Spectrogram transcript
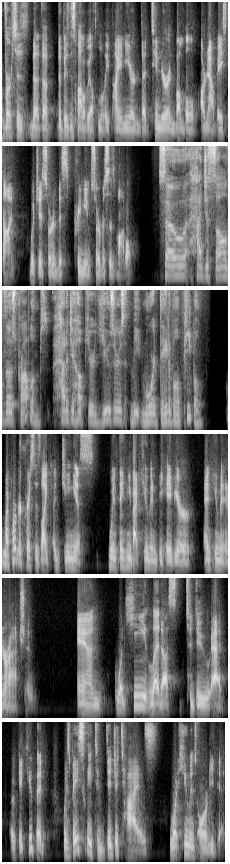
versus the the, the business model we ultimately pioneered that tinder and bumble are now based on which is sort of this freemium services model. So, how'd you solve those problems? How did you help your users meet more dateable people? My partner Chris is like a genius when thinking about human behavior and human interaction. And what he led us to do at OKCupid was basically to digitize what humans already did.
